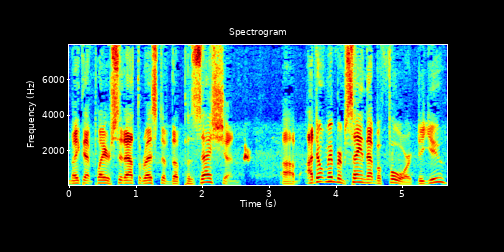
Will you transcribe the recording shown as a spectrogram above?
make that player sit out the rest of the possession." Um, I don't remember him saying that before. Do you?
